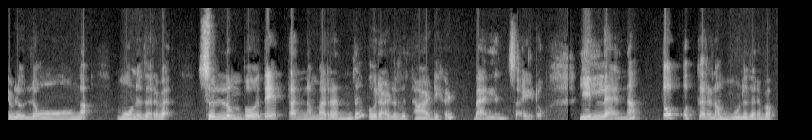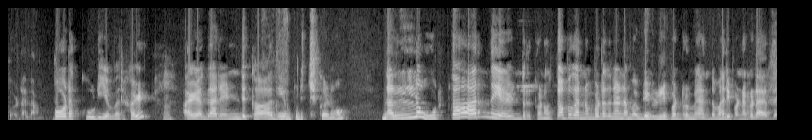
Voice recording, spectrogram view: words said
இவ்வளோ லாங்கா மூணு தடவை சொல்லும் போதே தன்னை மறந்து ஒரு அளவு நாடிகள் பேலன்ஸ் ஆயிடும். இல்லைன்னா தோப்புக்கரணம் மூணு தடவை போடலாம். போடக்கூடியவர்கள். அழகா ரெண்டு காதையும் பிடிச்சுக்கணும். நல்லா உட்கார்ந்து எழுந்திருக்கணும். தோப்புக்கரணம் போட்டதுன்னா நம்ம இப்படி இப்படி பண்றோமே அந்த மாதிரி பண்ணக்கூடாது.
